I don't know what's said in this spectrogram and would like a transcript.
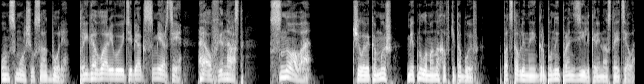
Он сморщился от боли. «Приговариваю тебя к смерти, Элфинаст! Снова!» Человека-мышь метнула монаха в китобоев. Подставленные гарпуны пронзили коренастое тело.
